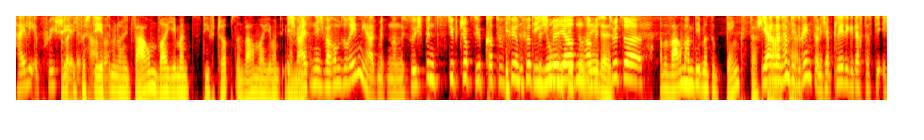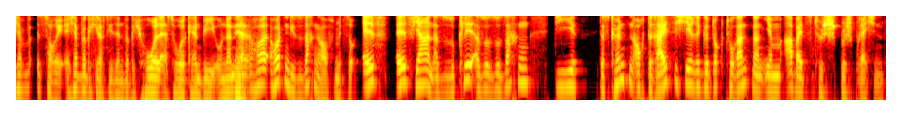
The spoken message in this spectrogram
highly appreciated Aber ich verstehe jetzt immer noch nicht, warum war jemand Steve Jobs und warum war jemand Elon Ich weiß nicht, warum so reden die halt miteinander. Ich so, ich bin Steve Jobs, ich habe gerade für Ist das die 44 Jugend, Milliarden so habe ich? Twitter. Aber warum haben die immer so Gangstersprache? Ja, und dann haben die so Gangster und ich habe Klede gedacht, dass die, ich habe, sorry, ich habe wirklich gedacht, die sind wirklich whole as whole can be. Und dann Ja. äh, die so Sachen rauf mit so elf, elf Jahren, also so, Kle also so Sachen, die, das könnten auch 30-jährige Doktoranden an ihrem Arbeitstisch besprechen.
